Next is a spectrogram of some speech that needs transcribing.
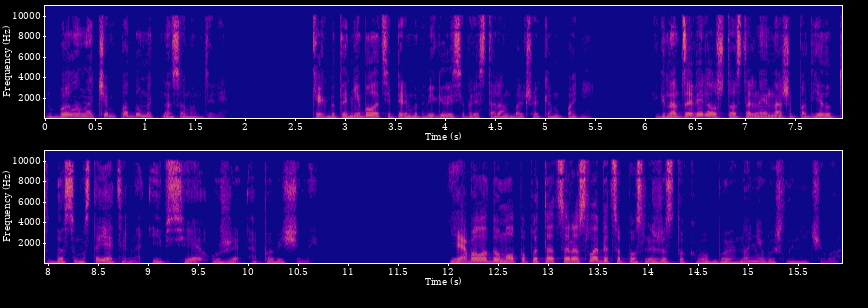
Было над чем подумать на самом деле. Как бы то ни было, теперь мы двигались в ресторан большой компании. Игнат заверил, что остальные наши подъедут туда самостоятельно, и все уже оповещены. Я было думал попытаться расслабиться после жестокого боя, но не вышло ничего.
